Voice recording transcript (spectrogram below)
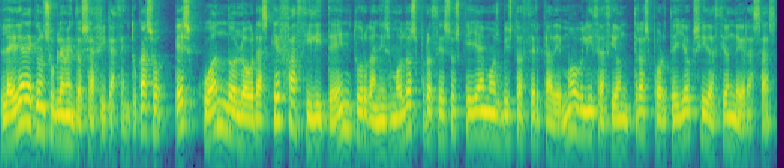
La idea de que un suplemento sea eficaz en tu caso es cuando logras que facilite en tu organismo los procesos que ya hemos visto acerca de movilización, transporte y oxidación de grasas,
